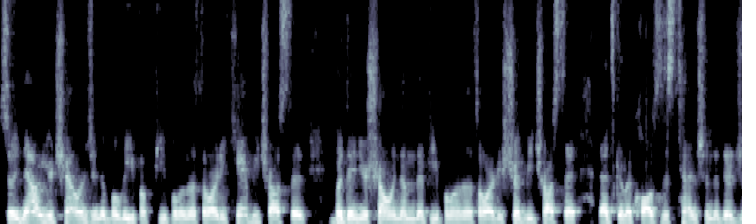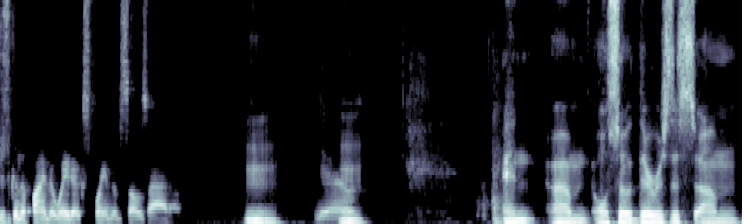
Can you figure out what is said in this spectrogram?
so now you're challenging the belief of people in authority can't be trusted but then you're showing them that people in authority should be trusted that's going to cause this tension that they're just going to find a way to explain themselves out of mm. yeah mm. and um, also there was this um,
